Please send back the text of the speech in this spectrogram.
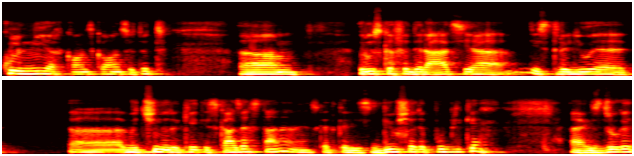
kolonijah, konc koncev tudi um, Ruska federacija izstreljuje uh, večino raket iz Kazahstana, ne, skratka iz bivše republike iz druge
